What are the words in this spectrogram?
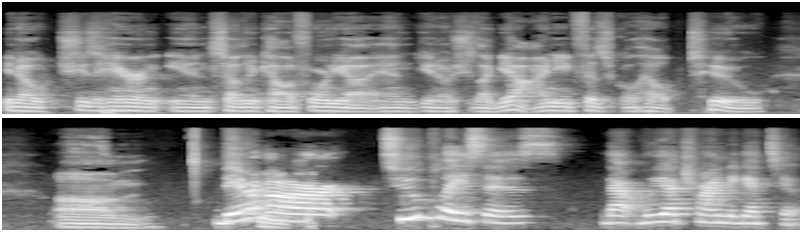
you know, she's here in, in Southern California and, you know, she's like, yeah, I need physical help too. Um, there are two places that we are trying to get to.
